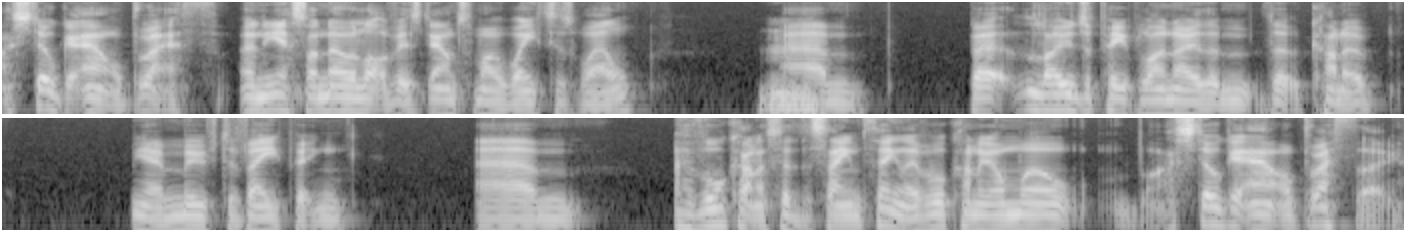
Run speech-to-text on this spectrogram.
I still get out of breath, and yes, I know a lot of it's down to my weight as well. Um, but loads of people I know that that kind of you know moved to vaping um, have all kind of said the same thing. They've all kind of gone, well, I still get out of breath though.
